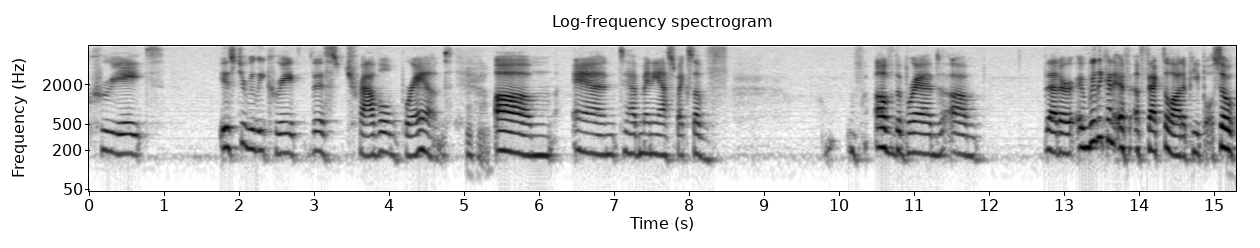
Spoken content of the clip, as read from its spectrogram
create is to really create this travel brand, um, and to have many aspects of of the brand um, that are and really kind of affect a lot of people. So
